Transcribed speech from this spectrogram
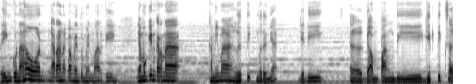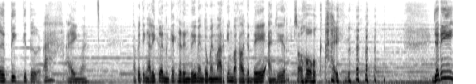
Teuing kunaon ngaranna ka man to man marking. Ya mungkin karena kami mah letik merenya jadi eh, gampang digitik saeutik gitu. Ah aing mah tapi tinggal ikeun kek kedeung deui man to man marking bakal gede anjir. Sok aing. Jadi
